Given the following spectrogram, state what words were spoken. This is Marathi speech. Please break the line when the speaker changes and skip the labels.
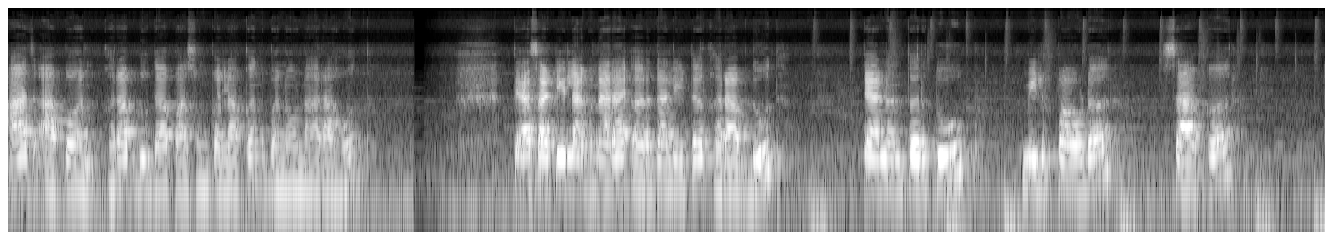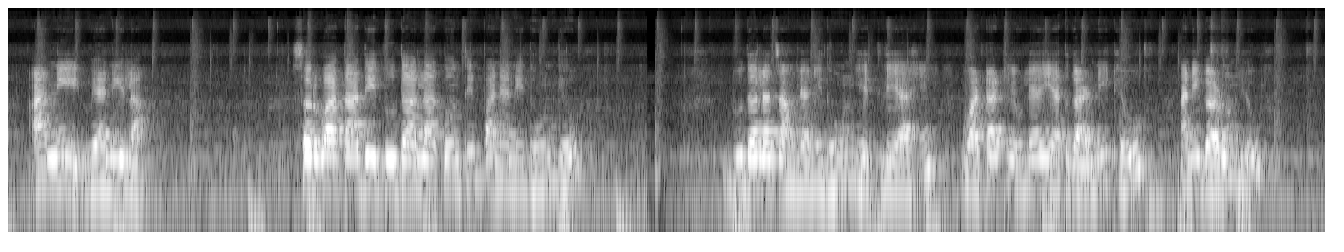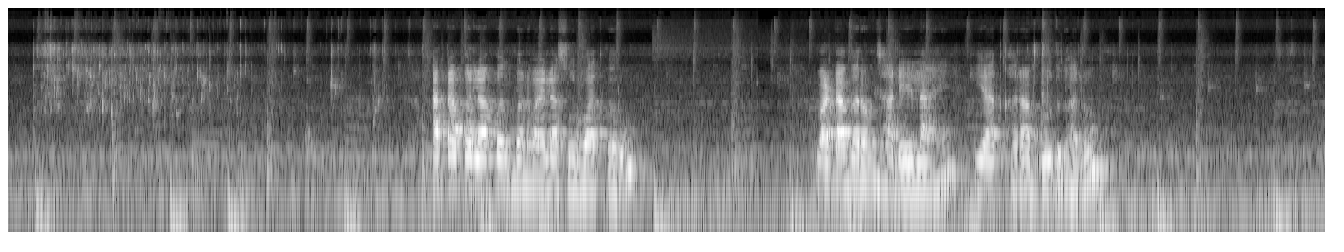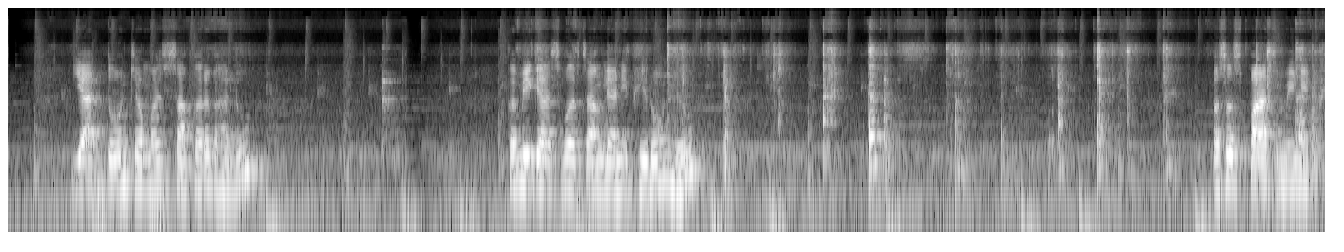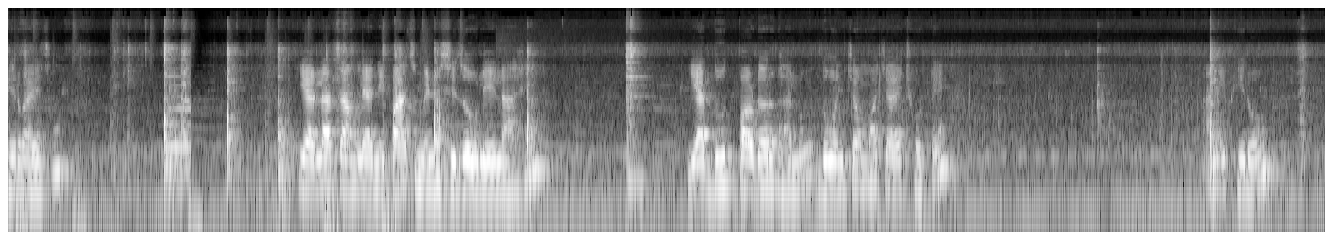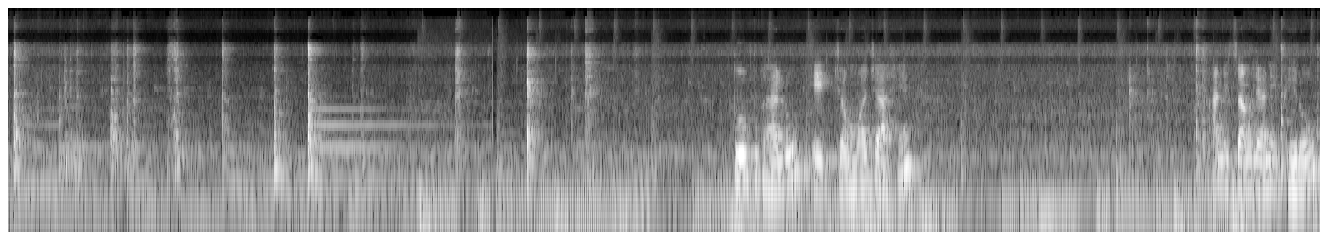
आज आपण खराब दुधापासून कलाकंद बनवणार आहोत. त्यासाठी लागणार आहे अर्धा लिटर खराब दूध त्यानंतर तूप मिल्क पावडर साखर आणि व्हॅनिला. सर्वात आधी दुधाला दोन तीन पाण्याने धुवून घेऊ. दुधाला चांगल्याने धुवून घेतले आहे. वाटा ठेवल्या यात गाळणी ठेवू आणि गाळून घेऊ. आता कलाकंद बनवायला सुरुवात करू. वाटा गरम झालेला आहे. यात खराब दूध घालू. यात दोन चमच साखर घालू. कमी गॅसवर चांगल्याने फिरवून घेऊ. असंच पाच मिनिट फिरवायचं. याला चांगल्याने पाच मिनिट शिजवलेलं आहे. यात दूध पावडर घालू दोन चम्मच आहे छोटे. आणि फिरवू तूप घालू एक चम्मच आहे. आणि चांगल्याने फिरवू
